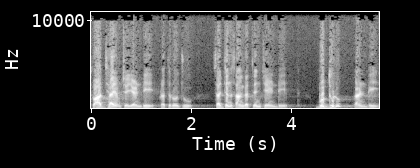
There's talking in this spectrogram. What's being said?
స్వాధ్యాయం చేయండి ప్రతిరోజు సజ్జన సాంగత్యం చేయండి బుద్ధులు కండి.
